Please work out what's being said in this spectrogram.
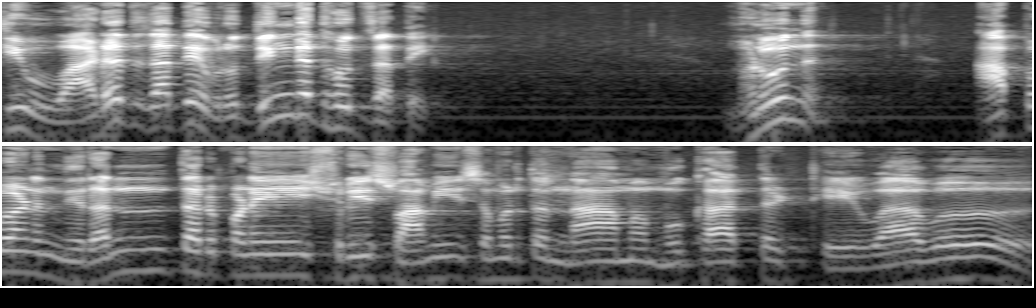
ती वाढत जाते वृद्धिंगत होत जाते. म्हणून आपण निरंतरपणे श्री स्वामी समर्थ नाम मुखात ठेवावं.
